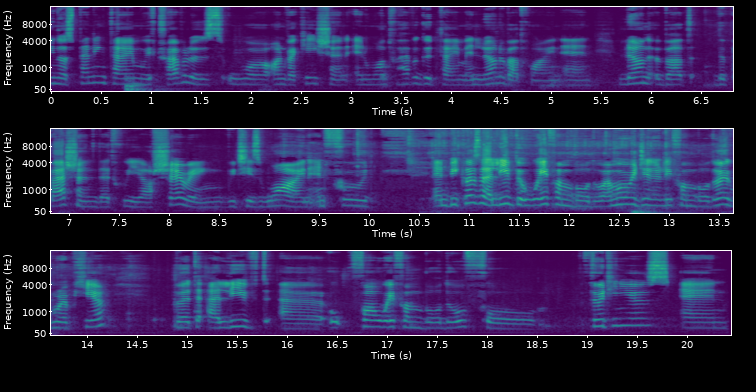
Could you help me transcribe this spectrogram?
you know, spending time with travelers who are on vacation and want to have a good time and learn about wine and learn about the passion that we are sharing, which is wine and food. And because I lived away from Bordeaux, I'm originally from Bordeaux, I grew up here, but I lived uh, far away from Bordeaux for 13 years. And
